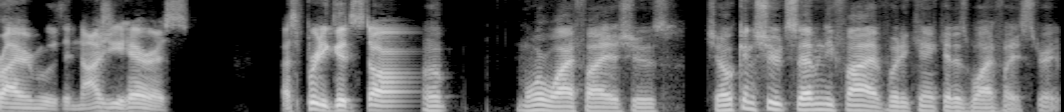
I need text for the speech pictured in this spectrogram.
Freiermuth and Najee Harris. That's a pretty good start. Oh, more Wi-Fi issues. Joe can shoot 75, but he can't get his Wi-Fi straight.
